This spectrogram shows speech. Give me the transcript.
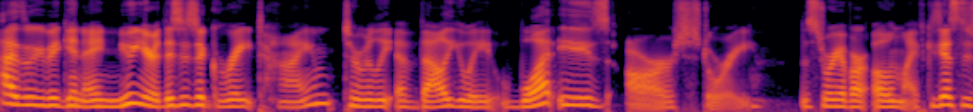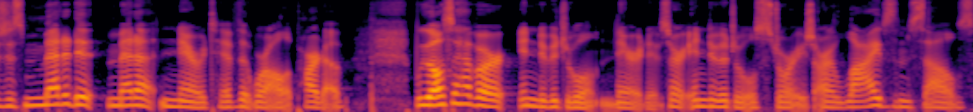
As we begin a new year, this is a great time to really evaluate what is our story, the story of our own life. Because yes, there's this meta meta narrative that we're all a part of. But we also have our individual narratives, our individual stories. Our lives themselves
